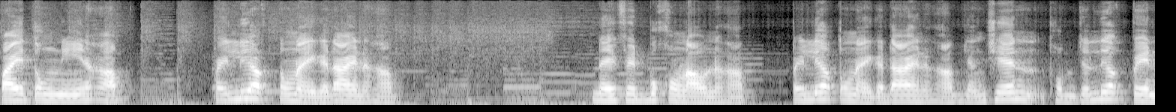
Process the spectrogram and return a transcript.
ไปตรงนี้นะครับ ไปเลือกตรงไหนก็ได้นะครับ ใน Facebook ของเรานะครับ ไปเลือกตรงไหนก็ได้นะครับ อย่างเช่น ผมจะเลือกเป็น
